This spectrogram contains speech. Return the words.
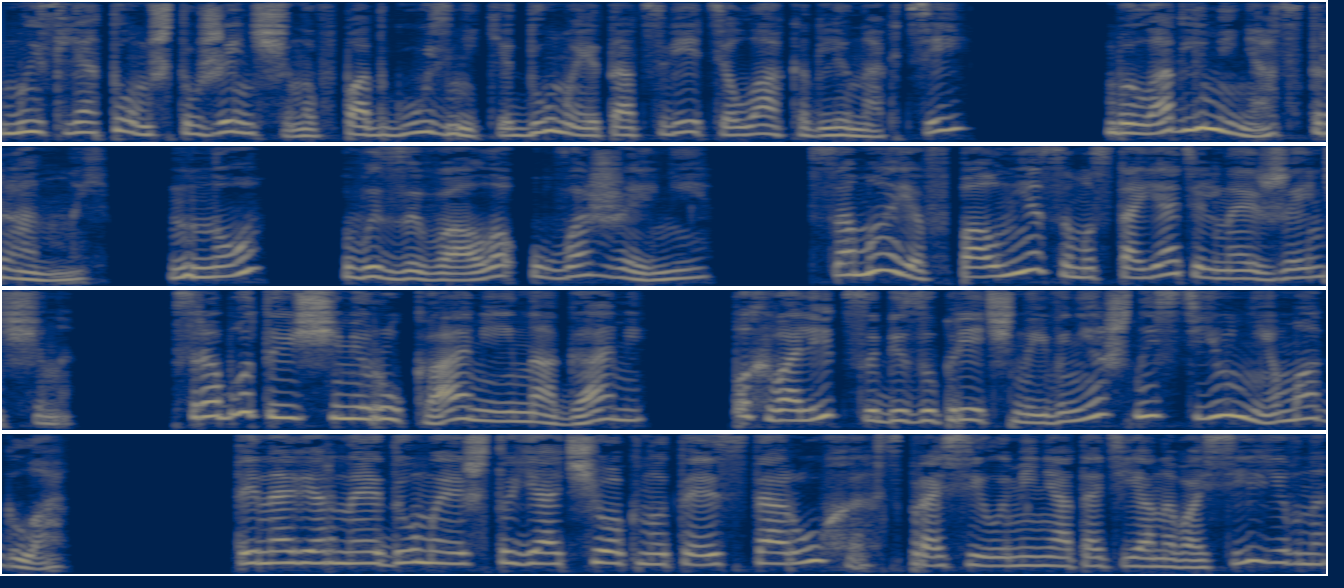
Мысль о том, что женщина в подгузнике думает о цвете лака для ногтей, была для меня странной, но вызывала уважение. Сама я вполне самостоятельная женщина, с работающими руками и ногами, похвалиться безупречной внешностью не могла. «Ты, наверное, думаешь, что я чокнутая старуха?» — спросила меня Татьяна Васильевна,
